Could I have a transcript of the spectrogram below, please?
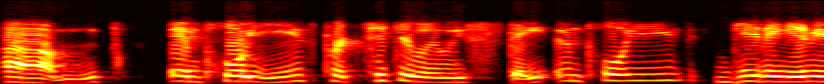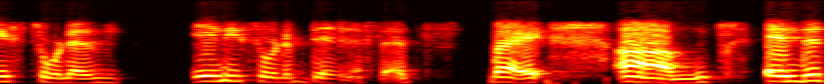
um, employees, particularly state employees, getting any sort of any sort of benefits, right? Um, and this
